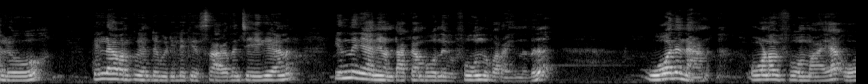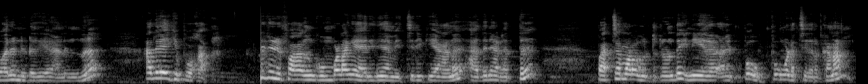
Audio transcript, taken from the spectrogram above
ഹലോ എല്ലാവർക്കും എന്റെ വീട്ടിലേക്ക് സ്വാഗതം ചെയ്യുകയാണ്. ഇന്ന് ഞാൻ ഉണ്ടാക്കാൻ പോകുന്ന വിഭവം എന്ന് പറയുന്നത് ഓലനാണ്. ഓണ വിഭവമായ ഓലൻ ഇടുകയാണ് ഇന്ന്. അതിലേക്ക് പോകാം. ഇതിലൊരു ഭാഗം കുമ്പളങ്ങ അരി ഞാൻ വെച്ചിരിക്കുകയാണ്. അതിനകത്ത് പച്ചമുളക് ഇട്ടിട്ടുണ്ട്. ഇനി അല്പം ഉപ്പും കൂടെ ചേർക്കണം.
